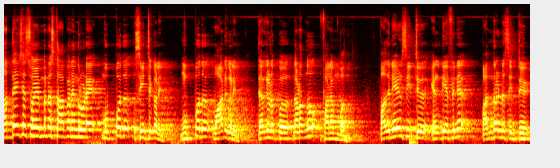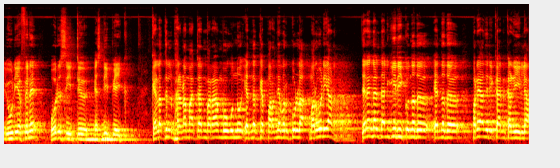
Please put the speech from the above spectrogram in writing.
തദ്ദേശ സ്വയംഭരണ സ്ഥാപനങ്ങളുടെ മുപ്പത് സീറ്റുകളിൽ മുപ്പത് വാർഡുകളിൽ തെരഞ്ഞെടുപ്പ് നടന്നു ഫലം വന്നു. പതിനേഴ് സീറ്റ് എൽ ഡി എഫിന് പന്ത്രണ്ട് സീറ്റ് യു ഡി എഫിന് ഒരു സീറ്റ് എസ് ഡി പി ഐക്ക്. കേരളത്തിൽ ഭരണം മാറ്റാൻ വരാൻ പോകുന്നു എന്നൊക്കെ പറഞ്ഞവർക്കുള്ള മറുപടിയാണ് ജനങ്ങൾ നൽകിയിരിക്കുന്നത് എന്നത് പറയാതിരിക്കാൻ കഴിയില്ല.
